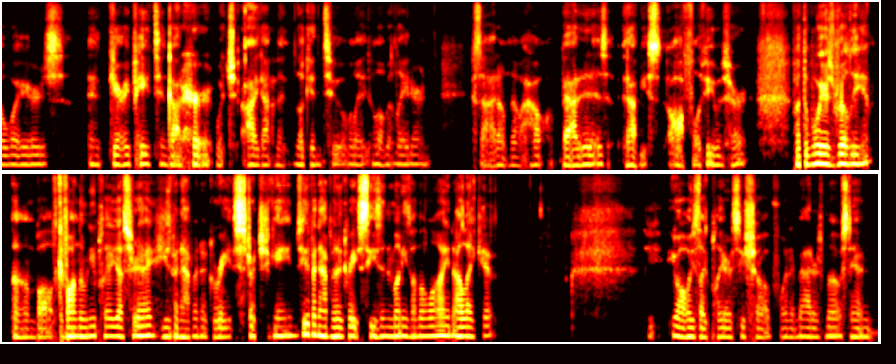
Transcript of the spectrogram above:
the Warriors and Gary Payton got hurt, which I got to look into a, little bit later because I don't know how bad it is. That'd be awful if he was hurt. But the Warriors really um, balled. Kevon Looney played yesterday. He's been having a great stretch of games. He's been having a great season. Money's on the line. I like it. You, you always like players who show up when it matters most, and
